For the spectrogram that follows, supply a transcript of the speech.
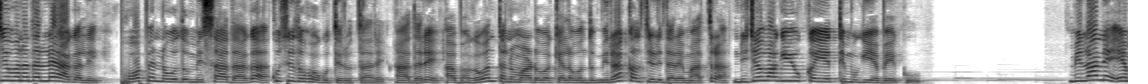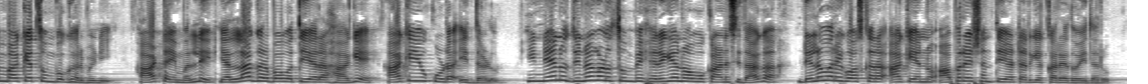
ಜೀವನದಲ್ಲೇ ಆಗಲಿ, ಹೋಪ್ ಎನ್ನುವುದು ಮಿಸ್ ಆದಾಗ ಕುಸಿದು ಹೋಗುತ್ತಿರುತ್ತಾರೆ. ಆದರೆ, ಆ ಭಗವಂತನು ಮಾಡುವ ಕೆಲವೊಂದು ಮಿರಾಕಲ್ ತಿಳಿದರೆ ಮಾತ್ರ ನಿಜವಾಗಿಯೂ ಕೈ ಮುಗಿಯಬೇಕು. ಮಿಲಾನೆ ಎಂಬಾಕೆ ತುಂಬು ಗರ್ಭಿಣಿ. ಆ ಟೈಮಲ್ಲಿ ಎಲ್ಲಾ ಗರ್ಭವತಿಯರ ಹಾಗೆ ಆಕೆಯೂ ಕೂಡ ಇದ್ದಳು. ಇನ್ನೇನು ದಿನಗಳು ತುಂಬಿ ಹೆರಿಗೆ ನೋವು ಕಾಣಿಸಿದಾಗ ಡೆಲಿವರಿಗೋಸ್ಕರ ಆಕೆಯನ್ನು ಆಪರೇಷನ್ ಥಿಯೇಟರ್ಗೆ ಕರೆದೊಯ್ದರು.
